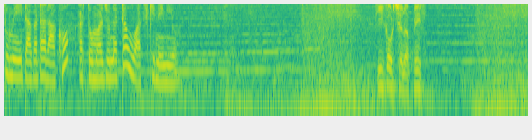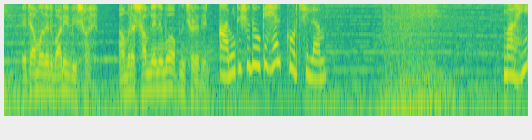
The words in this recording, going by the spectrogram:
তুমি এই টাকাটা রাখো আর তোমার জন্য একটা ওয়াচ কিনে নিও। কি করছেন আপনি? এটা আমাদের বাড়ির বিষয়। আমরা সামলে নেব, আপনি ছেড়ে দিন। আমি তো শুধু ওকে হেল্প করছিলাম। মাহি,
